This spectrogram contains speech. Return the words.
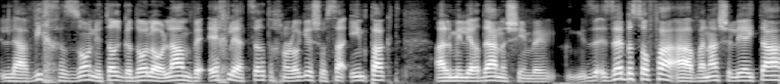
להביא חזון יותר גדול לעולם ואיך לייצר טכנולוגיה שעושה אימפקט על מיליארדי אנשים. וזה זה בסוף ההבנה שלי הייתה,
